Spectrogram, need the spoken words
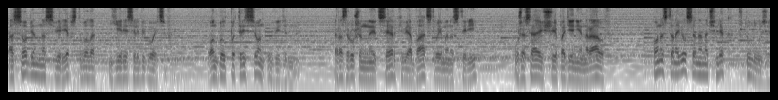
особенно свирепствовала ересь альбегойцев. Он был потрясен увиденным. Разрушенные церкви, аббатства и монастыри, ужасающее падение нравов. Он остановился на ночлег в Тулузе.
